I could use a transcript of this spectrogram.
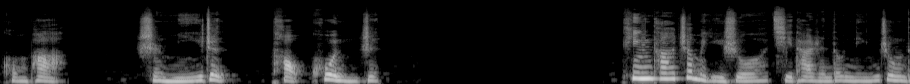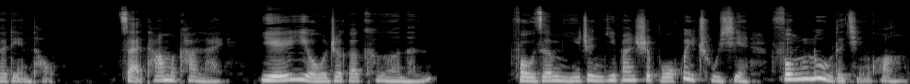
恐怕是迷阵套困阵。听他这么一说，其他人都凝重的点头，在他们看来也有这个可能，否则迷阵一般是不会出现封路的情况。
